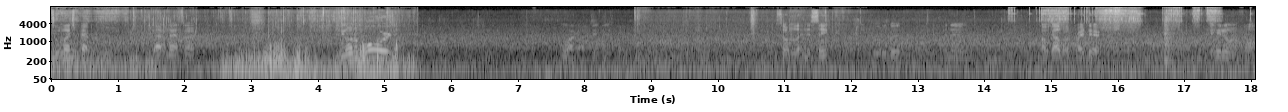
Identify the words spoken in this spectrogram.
Too much pepper. Got him that time. We on the board. Oh, I got bit. So I'm letting it sink a little bit. And then, oh, got one right there. It hit it on the paw.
